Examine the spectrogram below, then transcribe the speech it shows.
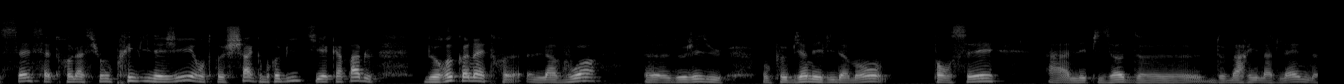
c'est cette relation privilégiée entre chaque brebis qui est capable de reconnaître la voix de Jésus. On peut bien évidemment penser à l'épisode de Marie-Madeleine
